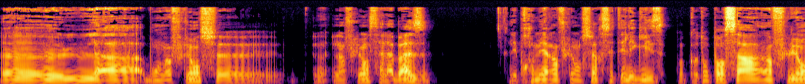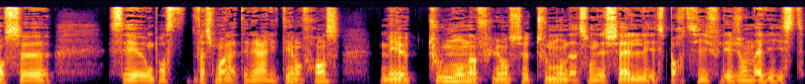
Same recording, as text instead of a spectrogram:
la, bon, l'influence, l'influence à la base, les premiers influenceurs, c'était l'Église. Donc quand on pense à influence, euh, c'est on pense vachement à la télé-réalité en France, mais euh, tout le monde influence tout le monde à son échelle, les sportifs, les journalistes,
